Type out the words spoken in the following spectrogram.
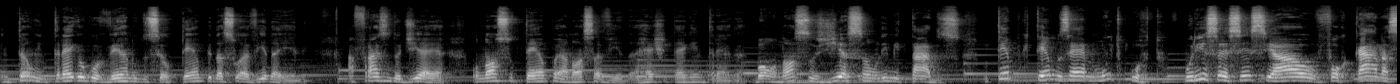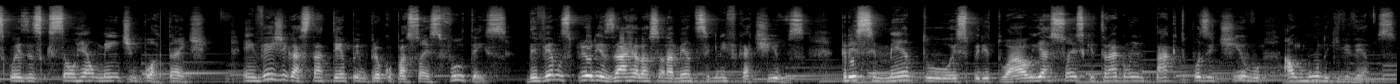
Então entregue o governo do seu tempo e da sua vida a Ele. A frase do dia é: O nosso tempo é a nossa vida. Hashtag entrega. Bom, nossos dias são limitados. O tempo que temos é muito curto. Por isso é essencial focar nas coisas que são realmente importantes. Em vez de gastar tempo em preocupações fúteis, devemos priorizar relacionamentos significativos, crescimento espiritual e ações que tragam impacto positivo ao mundo que vivemos.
